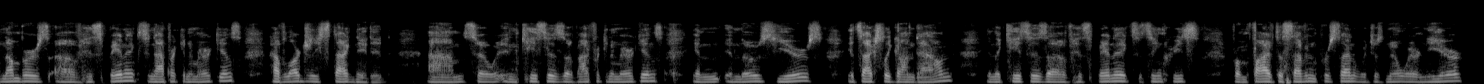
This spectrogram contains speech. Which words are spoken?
numbers of Hispanics and African Americans have largely stagnated. Um, so in cases of African Americans in, in those years, it's actually gone down. In the cases of Hispanics, it's increased from five to 7%, which is nowhere near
